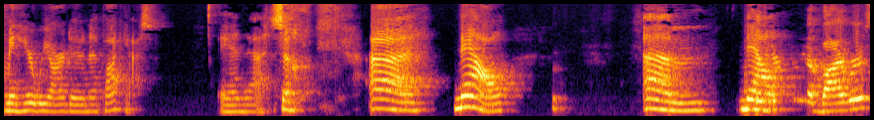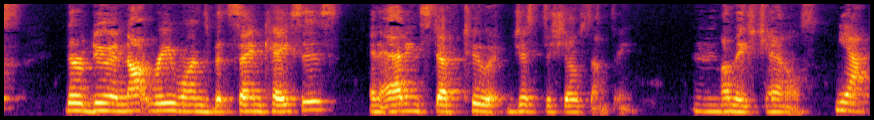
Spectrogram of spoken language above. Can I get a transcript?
i mean here we are doing a podcast and uh, so uh, now um now the virus they're doing not reruns but same cases and adding stuff to it just to show something mm-hmm. on these channels yeah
